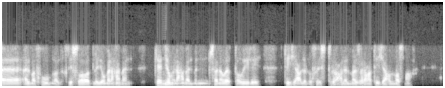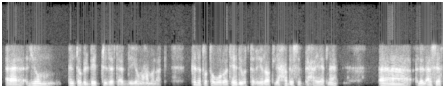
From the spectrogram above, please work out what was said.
آه، المفهوم للاقتصاد ليوم العمل. كان يوم العمل من سنوات طويلة. تيجي على الأوفيس تروح على المزرعة تيجي على المصنع. آه، اليوم أنت بالبيت تقدر تأدي يوم عملك. كل التطورات هذه والتغييرات اللي حدثت بحياتنا آه للأسف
